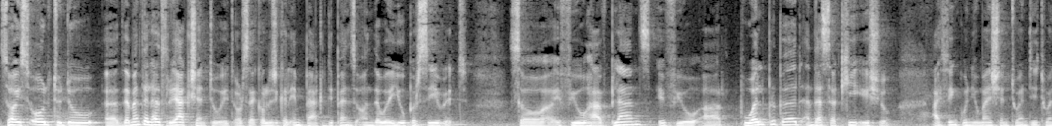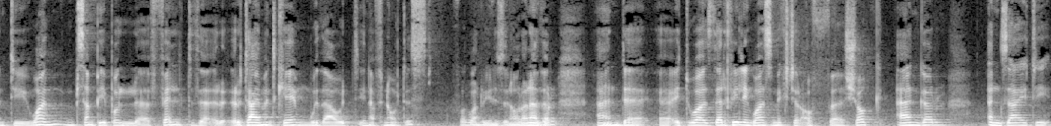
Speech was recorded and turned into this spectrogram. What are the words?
So it's all to do, uh, the mental health reaction to it or psychological impact depends on the way you perceive it. So if you have plans, if you are well prepared, and that's a key issue. I think when you mentioned 2021, some people uh, felt the retirement came without enough notice for one reason or another. And uh, uh, it was, their feeling was a mixture of uh, shock, anger, anxiety,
